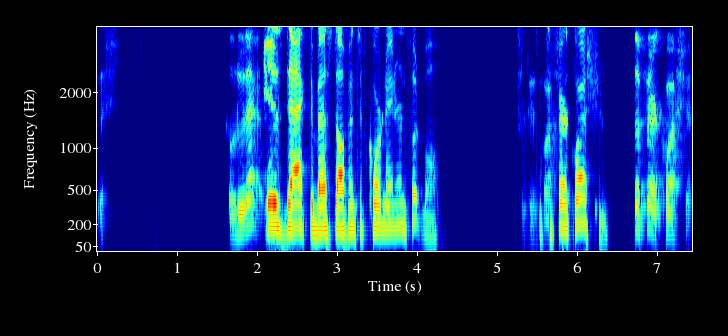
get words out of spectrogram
Just go do that. Is Dak the best offensive coordinator in football? It's a, It's a fair question. It's a fair question.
